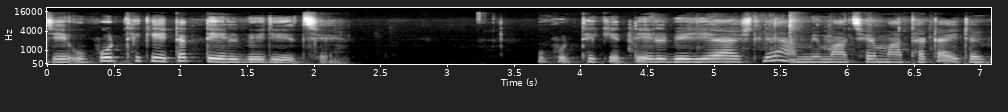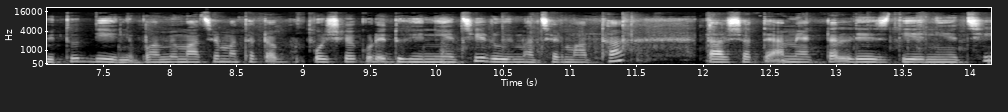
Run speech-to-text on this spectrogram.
যে উপর থেকে এটা তেল বেরিয়েছে। উপর থেকে তেল বেরিয়ে আসলে আমি মাছের মাথাটা এটার ভিতর দিয়ে নেব। আমি মাছের মাথাটা পরিষ্কার করে ধুয়ে নিয়েছি, রুই মাছের মাথা। তার সাথে আমি একটা লেজ দিয়ে নিয়েছি।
